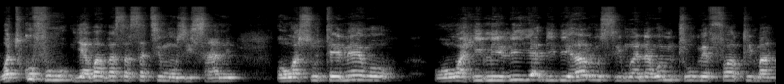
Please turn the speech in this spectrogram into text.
watukufu ya baba sasa timuzisani owasutenewo owahimilia bibi harusi mwana wa mtume fatima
